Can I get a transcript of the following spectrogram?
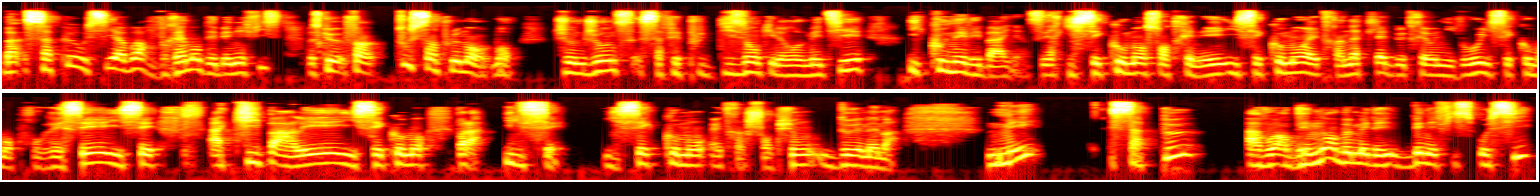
Bah, ça peut aussi avoir vraiment des bénéfices parce que, enfin, tout simplement, bon, John Jones, ça fait plus de dix ans qu'il est dans le métier, il connaît les bails, c'est-à-dire qu'il sait comment s'entraîner, il sait comment être un athlète de très haut niveau, il sait comment progresser, il sait à qui parler, il sait comment, voilà, il sait, il sait comment être un champion de MMA. Mais ça peut avoir d'énormes bé- bénéfices aussi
